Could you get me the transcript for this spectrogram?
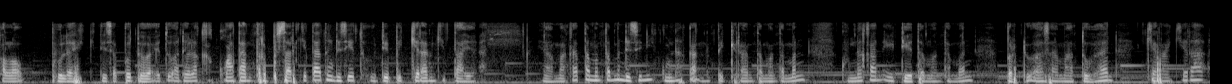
kalau boleh disebut bahwa itu adalah kekuatan terbesar kita tuh di situ, di pikiran kita ya. Ya, maka teman-teman di sini gunakan pikiran teman-teman, gunakan ide teman-teman, berdoa sama Tuhan, kira-kira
